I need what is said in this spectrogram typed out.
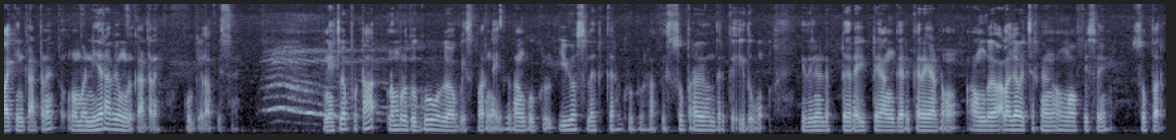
வாக்கிங் காட்டுறேன். ரொம்ப நியராகவே உங்களுக்கு காட்டுறேன் கூகுள் ஆஃபீஸை நெட்டில் போட்டால் நம்மளுக்கு கூகுள் ஆஃபீஸ் பாருங்கள் இதுதான் கூகுள் யூஎஸில் இருக்கிற கூகுள் ஆஃபீஸ் சூப்பராகவே வந்திருக்கு. இதுவும். இதுலேயும் லெஃப்ட்டு ரைட்டு அங்கே இருக்கிற இடம். அவங்க அழகாக வச்சுருக்காங்க. அவங்க ஆஃபீஸையும் சூப்பர்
